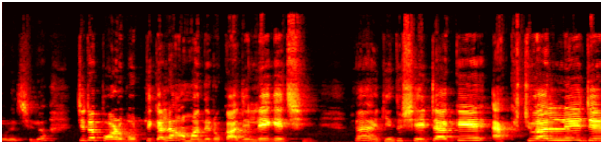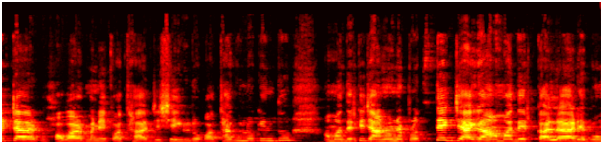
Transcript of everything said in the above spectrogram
করেছিল, যেটা পরবর্তীকালে আমাদেরও কাজে লেগেছে। হ্যাঁ কিন্তু সেটাকে অ্যাকচুয়ালি যেটা হওয়ার মানে কথা, যে সেইগুলো কথাগুলো কিন্তু আমাদেরকে জানো না। প্রত্যেক জায়গা আমাদের কালার এবং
